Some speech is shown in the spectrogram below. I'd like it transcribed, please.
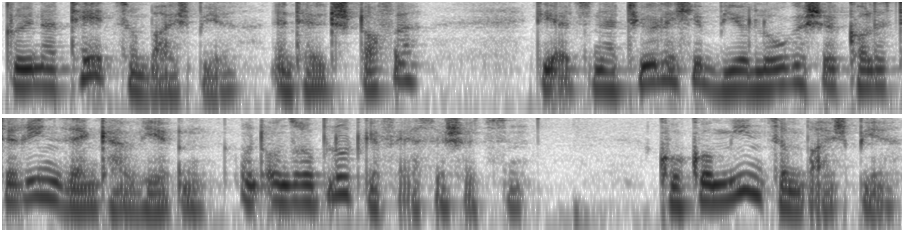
Grüner Tee zum Beispiel enthält Stoffe, die als natürliche biologische Cholesterinsenker wirken und unsere Blutgefäße schützen. Kurkumin zum Beispiel,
